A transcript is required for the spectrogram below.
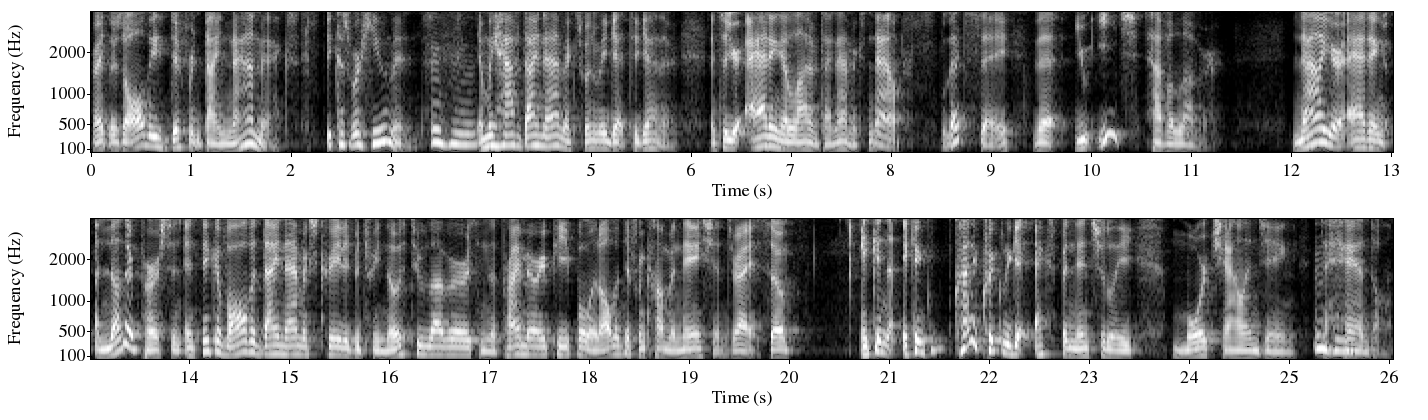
right? There's all these different dynamics because we're humans mm-hmm. and we have dynamics when we get together. And so you're adding a lot of dynamics. Now, let's say that you each have a lover now you're adding another person and think of all the dynamics created between those two lovers and the primary people and all the different combinations, right? So it can it can kind of quickly get exponentially more challenging mm-hmm. to handle.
